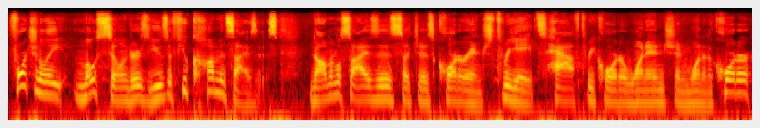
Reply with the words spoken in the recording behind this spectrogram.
Fortunately, most cylinders use a few common sizes. Nominal sizes such as quarter inch, 3 eighths, half, 3 quarter, 1 inch, and 1 and a quarter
